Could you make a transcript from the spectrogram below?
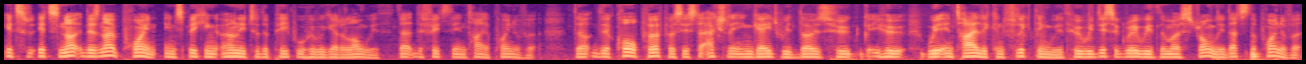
It's it's no there's no point in speaking only to the people who we get along with. That defeats the entire point of it. The the core purpose is to actually engage with those who who we're entirely conflicting with, who we disagree with the most strongly. That's the point of it.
